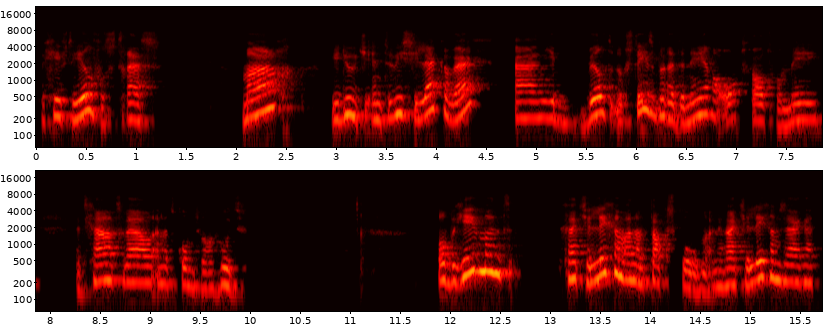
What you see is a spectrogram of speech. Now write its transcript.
Dat geeft heel veel stress. Maar je doet je intuïtie lekker weg en je wilt het nog steeds beredeneren. Oh, het valt voor mee, het gaat wel en het komt wel goed. Op een gegeven moment gaat je lichaam aan een tax komen en dan gaat je lichaam zeggen,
